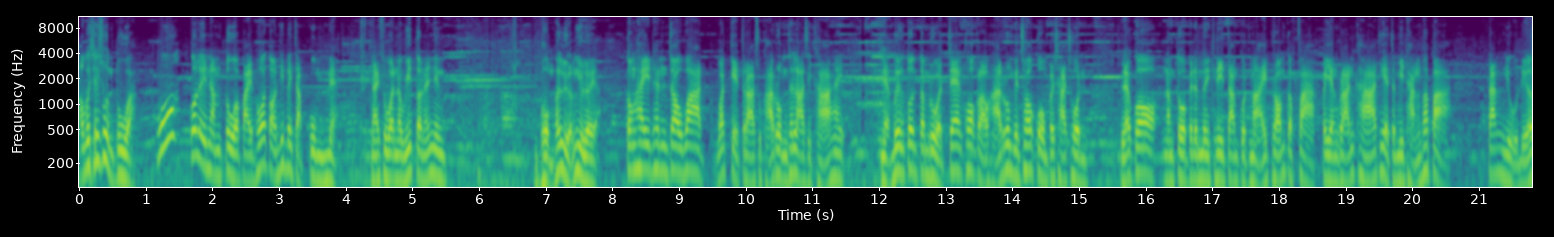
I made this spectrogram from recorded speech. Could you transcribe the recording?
เอาไปใช้ส่วนตัว โอ้ก็เลยนำตัวไป เพราะว่าตอนที่ไปจับกลุ่มเนี่ย นายสุวรรณวิทย์ตอนนั้นยังผมพระเหลืองอยู่เลยอะ ต้องให้ท่านเจ้าวาดวัดเกตราสุขารมท่านลาสิกขาให้ เนี่ยเบื้องต้นตำรวจแจ้งข้อกล่าวหาร่วมกันช่อโกงประชาชน แล้วก็นำตัวไปดำเนินคดีตามกฎหมาย พร้อมกับฝากไปยังร้านค้าที่อาจจะมีถังผ้าป่า ตั้งอยู่เดี๋ยว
